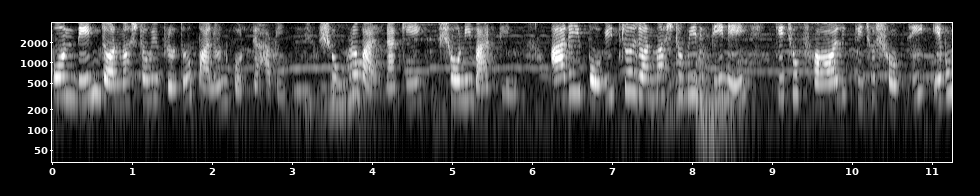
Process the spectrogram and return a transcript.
কোন দিন জন্মাষ্টমী ব্রত পালন করতে হবে? শুক্রবার নাকি শনিবার দিন? আর এই পবিত্র জন্মাষ্টমীর দিনে কিছু ফল, কিছু সবজি এবং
